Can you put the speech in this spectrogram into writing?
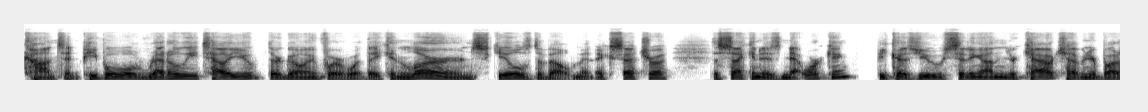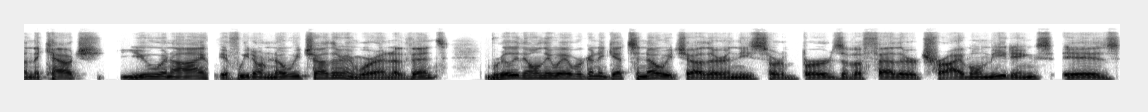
content. People will readily tell you they're going for what they can learn, skills development, etc. The second is networking because you sitting on your couch, having your butt on the couch, you and I, if we don't know each other and we're at an event, really the only way we're going to get to know each other in these sort of birds of a feather tribal meetings is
